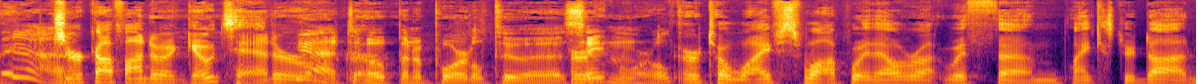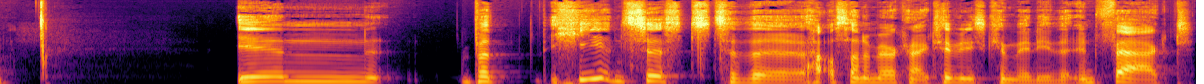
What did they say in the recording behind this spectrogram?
Yeah, jerk off onto a goat's head, or yeah, to or, open a portal to a Satan world. or to wife swap with Elro- with um, Lancaster Dodd. In but he insists to the House Un-American Activities Committee that in fact.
